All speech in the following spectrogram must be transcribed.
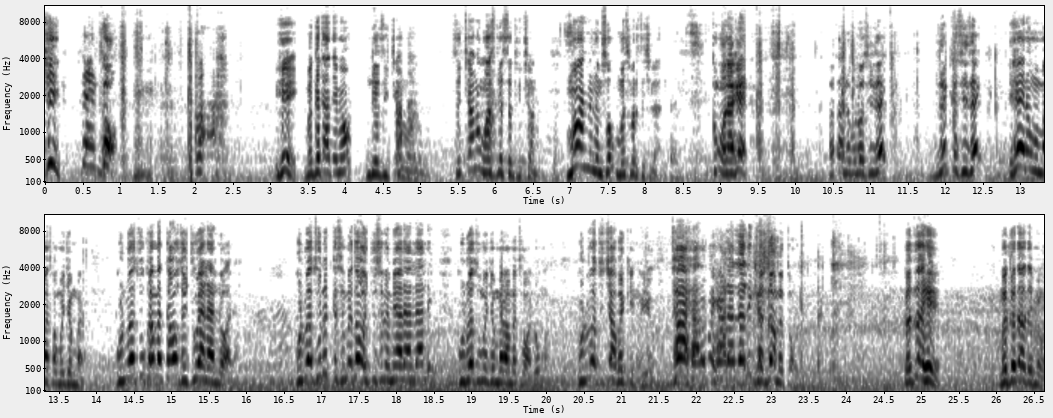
ኪክ ጎ ይሄ መገጣጠሚያውን እንደዚህ ይጫነዋል። ስጫነው ማስደሰት ብቻ ነው። ማንንም ሰው መስበር ትችላለህ። ክሞን አገን ፈጠን ብሎ ሲዘኝ ልክ ሲዘኝ ይሄ ነው የምመታው። መጀመሪያ ጉልበቱ ከመታወት እጁ ያላለው አለ። ጉልበቱ ልክ ስመታው እጁ ስለሚያላላልኝ ጉልበቱ መጀመሪያ መታዋለሁ ማለት ጉልበቱ ብቻ በቂ ነው። ይሄ ታ ታረቀው ይሄ ያላላልኝ ከዛ መታው። ከዛ ይሄ መገጣጠሚያው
